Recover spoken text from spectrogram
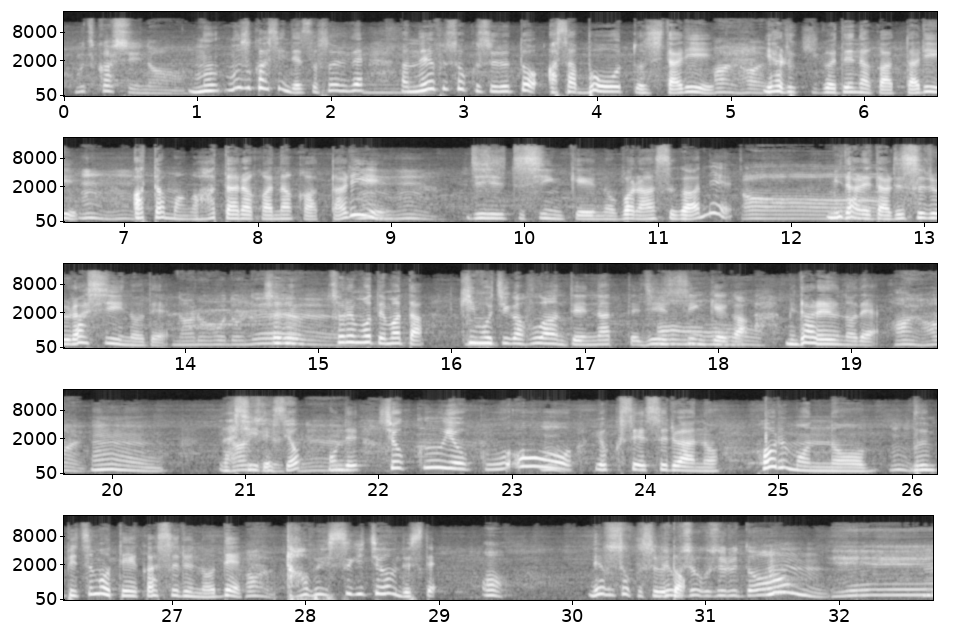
難しいな。む難しいんですそれで、うん寝不足すると朝ぼーっとしたり、はいはい。やる気が出なかったり、うんうん。頭が働かなかったり、うんうん自律神経のバランスがね乱れたりするらしいので、なるほどね。それそれもってまた気持ちが不安定になって自律神経が乱れるので、はいはい。うん、らしいですよ。ねほんで食欲を抑制するあのホルモンの分泌も低下するので、はい。食べ過ぎちゃうんですってあ、寝不足すると寝不。足すると？うんへえ。う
